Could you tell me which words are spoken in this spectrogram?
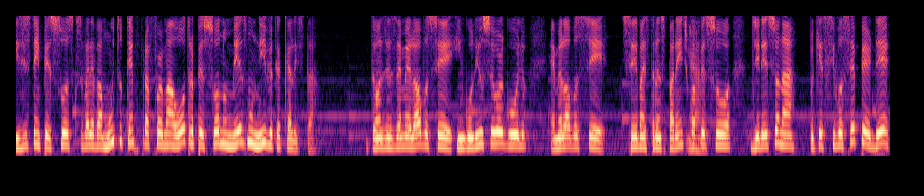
existem pessoas que você vai levar muito tempo para formar outra pessoa no mesmo nível que aquela está. Então, às vezes, é melhor você engolir o seu orgulho, é melhor você ser mais transparente com É. a pessoa, direcionar. Porque se você perder,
